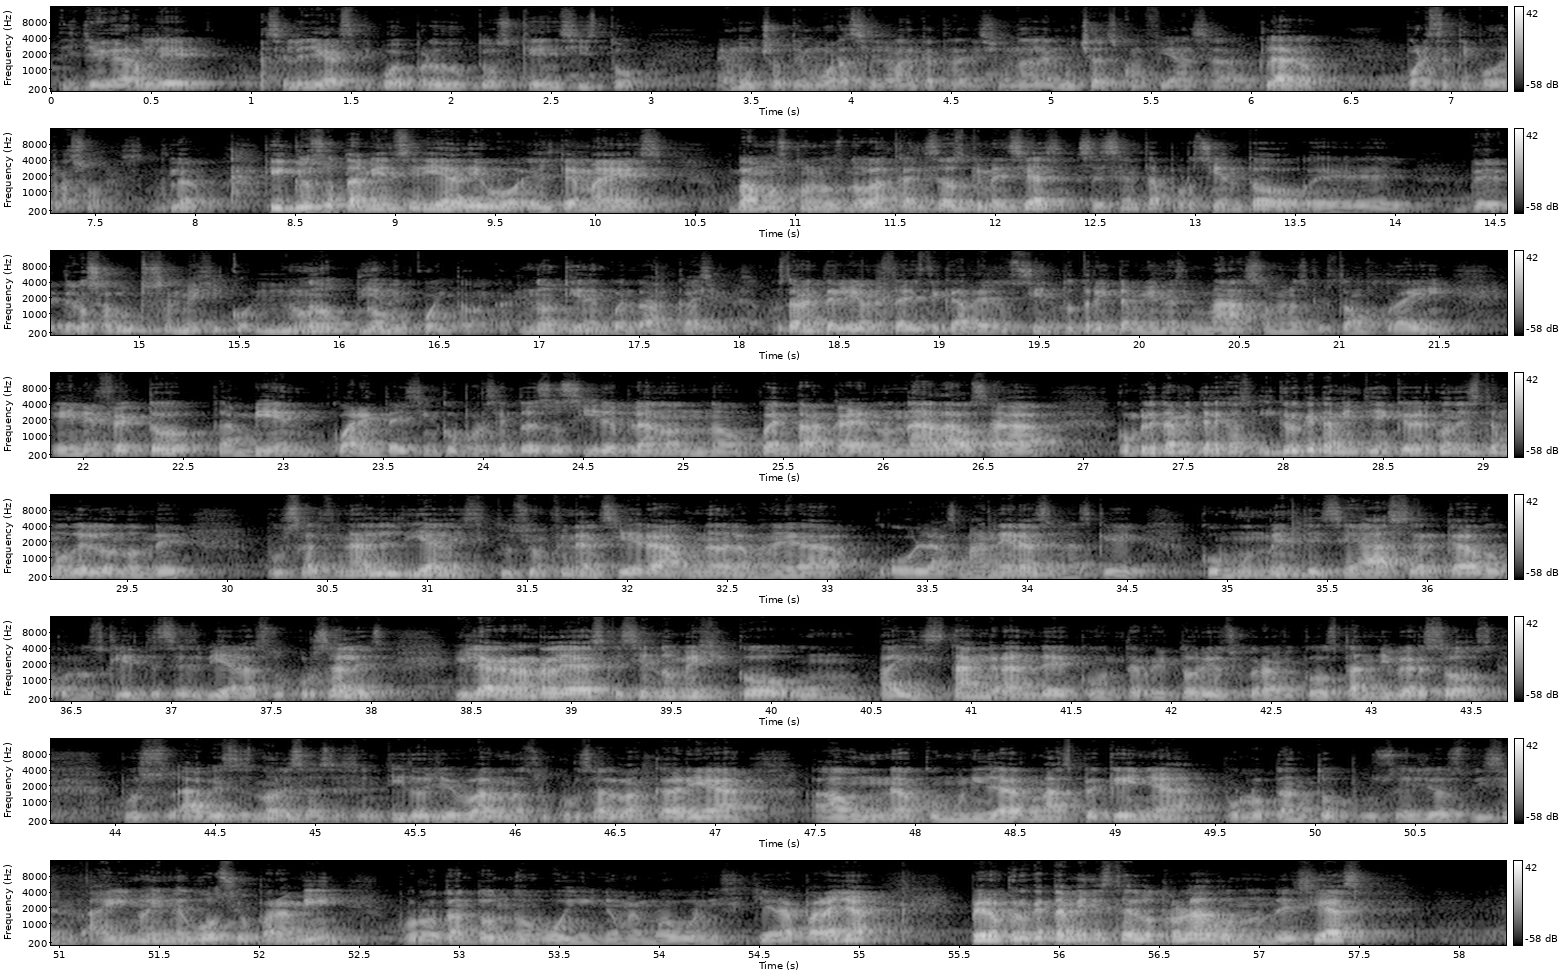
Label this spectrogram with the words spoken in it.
y llegarle, hacerle llegar ese tipo de productos que, insisto, hay mucho temor hacia la banca tradicional, hay mucha desconfianza. Claro por ese tipo de razones. Claro. Que incluso también sería, digo, el tema es, vamos con los no bancarizados, que me decías 60%... Eh, de, los adultos en México no, tienen cuenta bancaria. No tienen cuenta bancaria. Justamente leí una estadística de los 130 millones más o menos que estamos por ahí. En efecto, también 45% de eso sí, de plano, no cuenta bancaria, no nada, o sea, completamente alejados. Y creo que también tiene que ver con este modelo en donde pues al final del día la institución financiera, una de las maneras o las maneras en las que comúnmente se ha acercado con los clientes es vía las sucursales. Y la gran realidad es que siendo México un país tan grande, con territorios geográficos tan diversos, pues a veces no les hace sentido llevar una sucursal bancaria a una comunidad más pequeña, por lo tanto, pues ellos dicen, ahí no hay negocio para mí, por lo tanto no voy y no me muevo ni siquiera para allá. Pero creo que también está el otro lado, donde decías,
